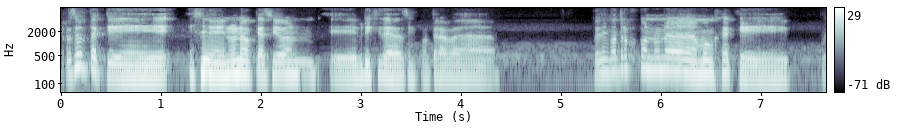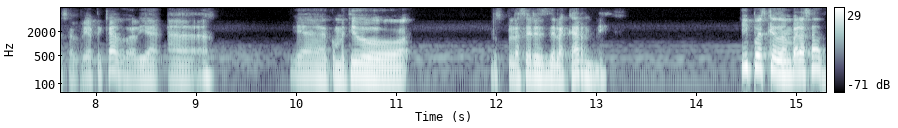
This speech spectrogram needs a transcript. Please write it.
Resulta que en una ocasión eh, Brígida se encontraba, pues encontró con una monja que pues había pecado, había, había cometido los placeres de la carne y pues quedó embarazada.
